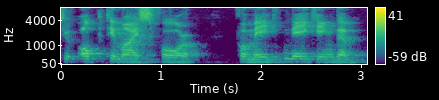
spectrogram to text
to optimize for for make, making the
